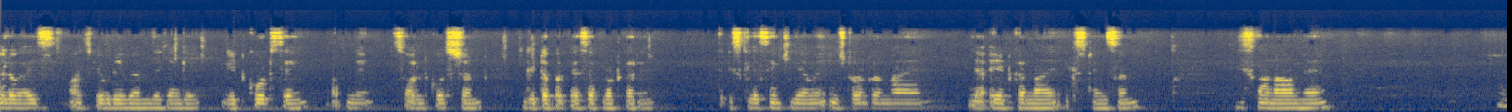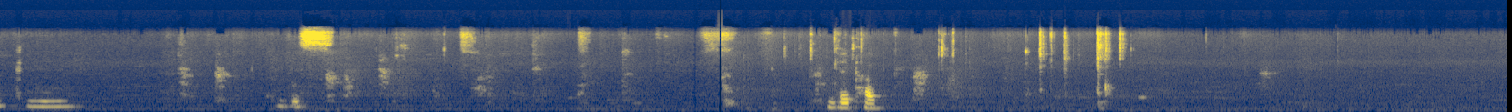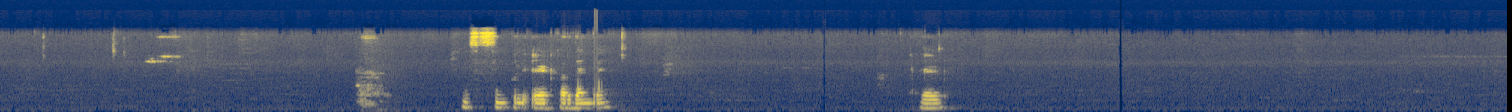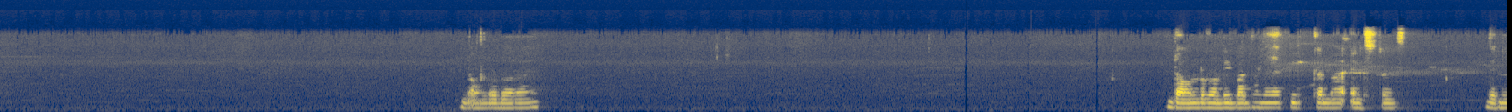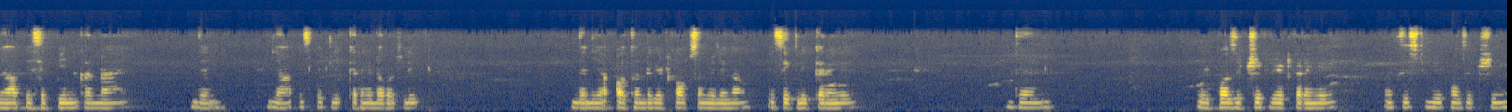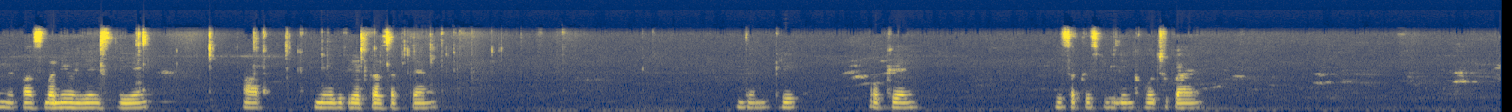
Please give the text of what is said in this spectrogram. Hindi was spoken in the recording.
हेलो गाइस आज के वीडियो में हम देखेंगे गिट कोड से अपने सॉल्व क्वेश्चन गिटअप पर कैसे अपलोड करें। तो इसके लिए सिंपली हमें इंस्टॉल करना है या ऐड करना है एक्सटेंशन जिसका नाम है ओके दिस गिटहब इसे सिंपली ऐड कर देंगे। ऐड। डाउनलोड आ रहा है। डाउनलोड होने के बाद हमें क्लिक करना है इंस्टेंस देन यहाँ पे इसे पिन करना है। देन यहाँ इस पर क्लिक करेंगे डबल क्लिक देन यहाँ ऑथेंटिकेट का ऑप्शन मिलेगा। इसे क्लिक करेंगे। देन रिपोजिटरी क्रिएट करेंगे। एग्जिस्टिंग रिपोजिटरी मेरे पास बनी हुई है इसलिए आप न्यू भी क्रिएट कर सकते हैं। देन क्लिक ओके ये सक्सेसफुल लिंक हो चुका है।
